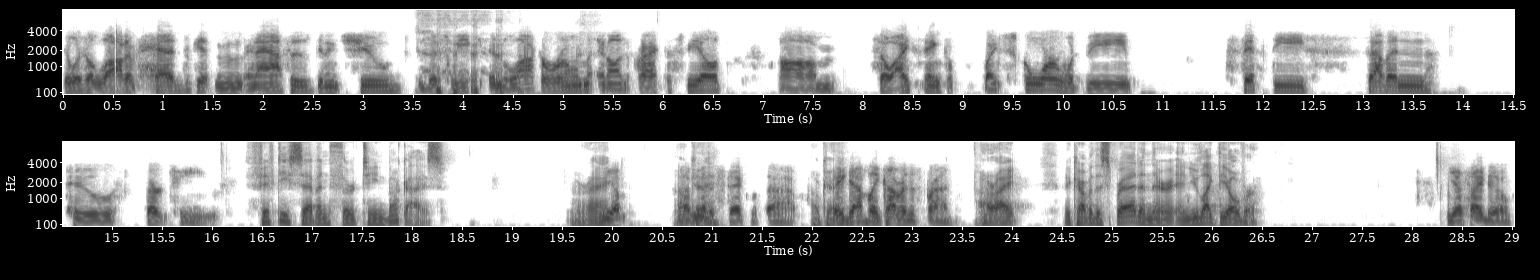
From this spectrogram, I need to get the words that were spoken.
there was a lot of heads getting and asses getting chewed this week in the locker room and on the practice field. Um, so I think my score would be fifty-seven to thirteen. 57 13 Buckeyes. All right. Yep. Okay. I'm going to stick with that. Okay. They definitely cover the spread. All right. They cover the spread and they're and you like the over. Yes, I do.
